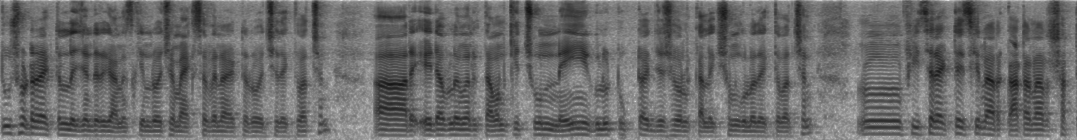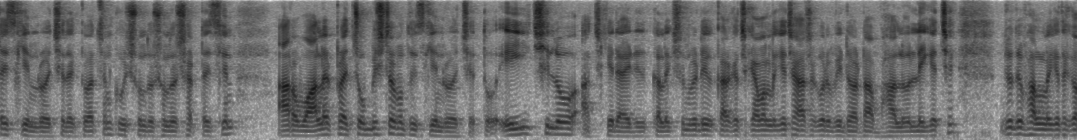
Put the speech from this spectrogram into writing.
টু শোটার একটা লেজেন্ডের গান স্ক্রিন রয়েছে ম্যাক্স সেভেনের একটা রয়েছে, দেখতে পাচ্ছেন। আর এডাব্লিউএম এর তেমন কিছু নেই, এগুলো টুকটাক যে সকল কালেকশনগুলো দেখতে পাচ্ছেন। ফিসের একটা স্কিন আর কাটানার সাতটা স্কিন রয়েছে দেখতে পাচ্ছেন, খুবই সুন্দর সুন্দর সাতটা স্কিন আর ওয়ালের প্রায় চব্বিশটার মতো স্কিন রয়েছে। তো এই ছিল আজকের আইডির কালেকশন ভিডিও কার কাছে কেমন লেগেছে আশা করি ভিডিওটা ভালো লেগেছে। যদি ভালো লেগে থাকে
